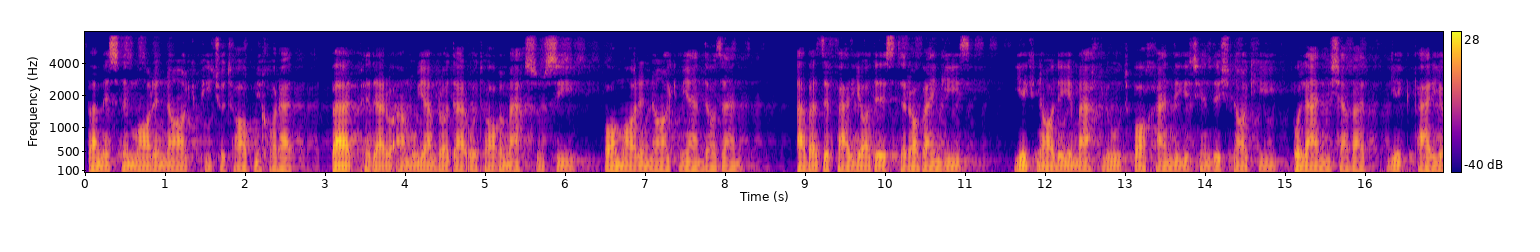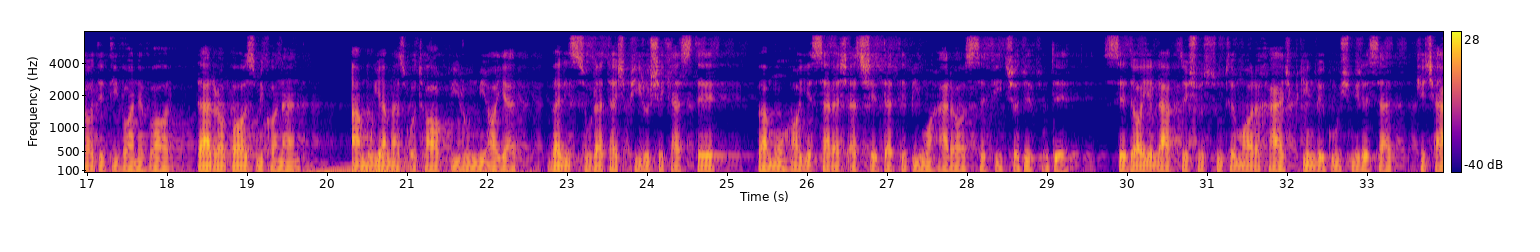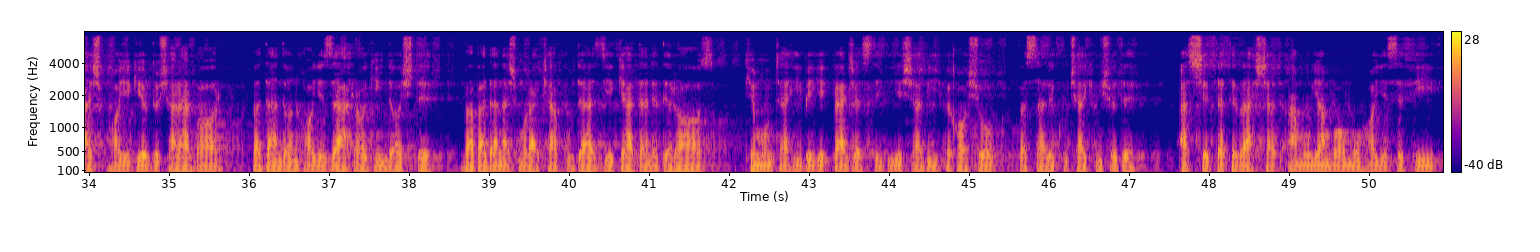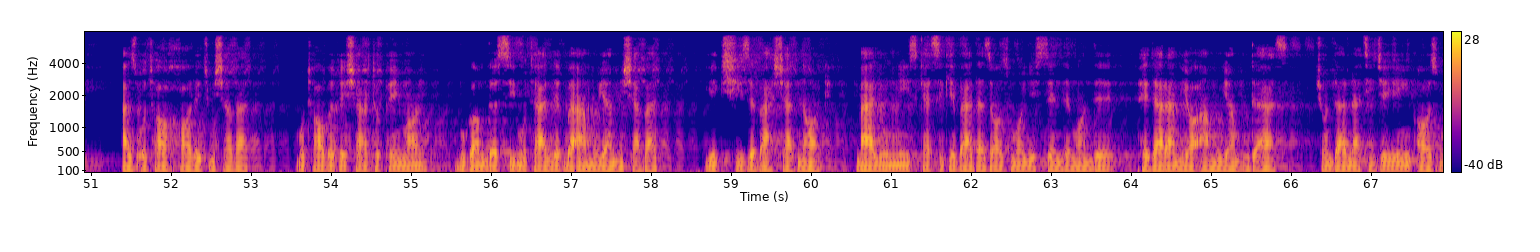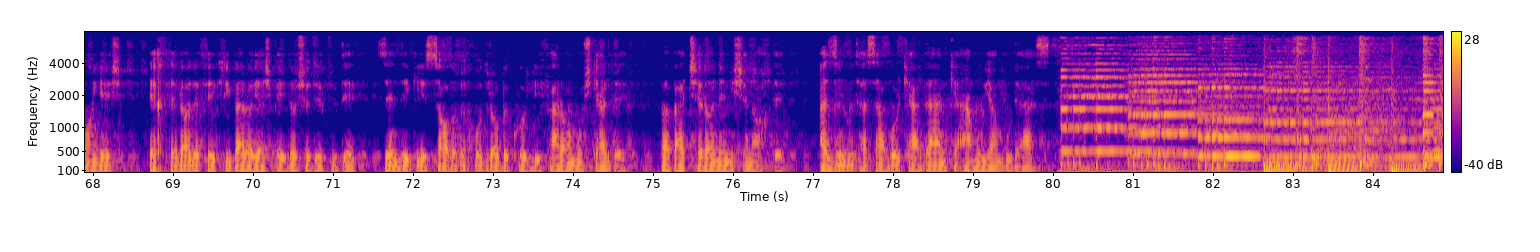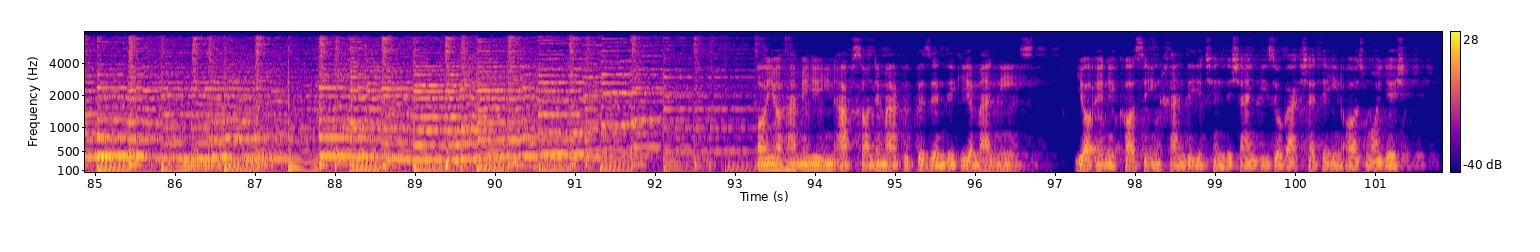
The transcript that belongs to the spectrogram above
و مثل مار ناک پیچ و تاب می‌خورد. بعد پدر و عمویم را در اتاق مخصوصی با مار ناک میاندازند. عوض فریاد استرابانگیز یک ناله مخلوط با خنده چندشناکی بلند می شود یک فریاد دیوانوار در را باز می کنند عمویم از اتاق بیرون می آید ولی صورتش پیر و شکسته و موهای سرش از شدت بیم و حراس سفید شده بوده صدای لغزش و سوت مار خشمگین به گوش می رسد که چشمهای گرد و شرربار و دندانهای زهراگین داشته و بدنش مرکب بوده از یک گردن دراز که منتهی به یک برجستگی شبیه به قاشق و سر کوچک می شده. از شدت وحشت عمویم با موهای سفید از اتاق خارج می شود. مطابق شرط و پیمان بوگامداسی متعلق به عمویم می شود. یک چیز وحشتناک. معلوم نیست کسی که بعد از آزمایش زنده مانده پدرم یا عمویم بوده است. چون در نتیجه این آزمایش اختلال فکری برایش پیدا شده بوده. زندگی سابق خود را به کلی فراموش کرده و بچه را نمی شناخته از این رو تصور کردن که عمویم بوده است. این افسانه مربوط به زندگی من نیست یا انکاس این خنده چندشنگیز و وحشت این آزمایش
